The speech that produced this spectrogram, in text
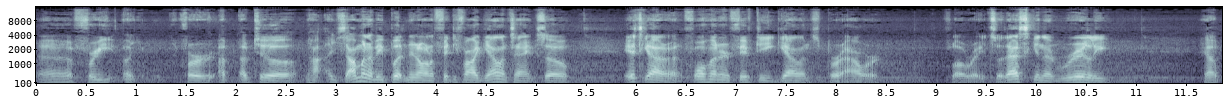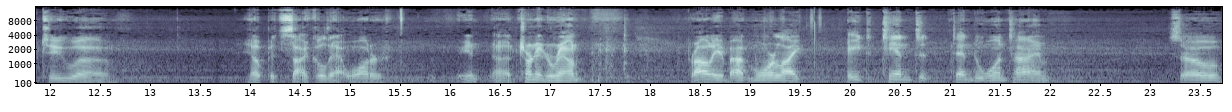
uh, for uh, for up, up to a, so I'm going to be putting it on a 55 gallon tank, so it's got a 450 gallons per hour flow rate. So that's going to really help to uh, help it cycle that water, in, uh, turn it around. Probably about more like eight to ten to ten to one time. So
